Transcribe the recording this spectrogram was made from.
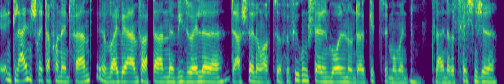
einen kleinen Schritt davon entfernt, weil wir einfach da eine visuelle Darstellung auch zur Verfügung stellen wollen. Und da gibt es im Moment mhm. kleinere technische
